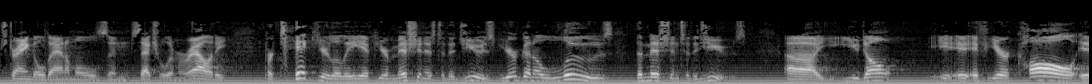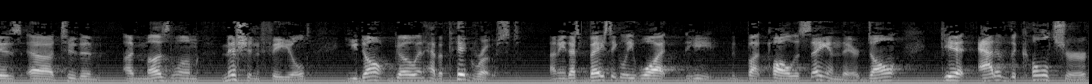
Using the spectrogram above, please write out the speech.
strangled animals, and sexual immorality. Particularly if your mission is to the Jews, you're going to lose the mission to the Jews. Uh, you don't if your call is uh, to the a Muslim mission field, you don't go and have a pig roast. I mean, that's basically what he, what Paul is saying there. Don't get out of the culture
